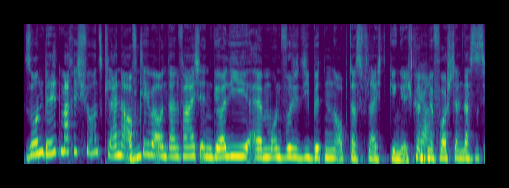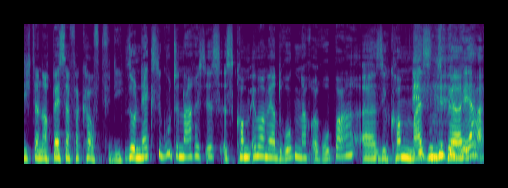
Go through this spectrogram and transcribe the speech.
so ein Bild mache ich für uns, kleine mhm. Aufkleber mhm. und dann fahre ich in Girlie ähm, und würde die bitten, ob das vielleicht ginge. Ich könnte ja. mir vorstellen, dass es sich dann auch besser verkauft für die. So, nächste gute Nachricht ist, es kommen immer mehr Drogen nach Europa. Äh, sie kommen meistens per, ja,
